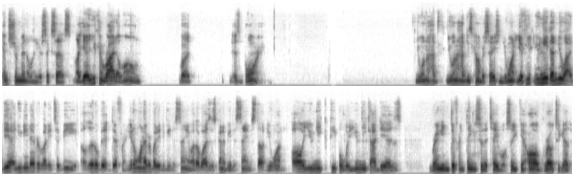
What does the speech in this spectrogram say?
instrumental in your success. Like, yeah, you can ride alone, but it's boring. You want to have you want to have these conversations. You want if you, you need a new idea and you need everybody to be a little bit different. You don't want everybody to be the same. Otherwise, it's going to be the same stuff. You want all unique people with unique ideas, bringing different things to the table, so you can all grow together.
